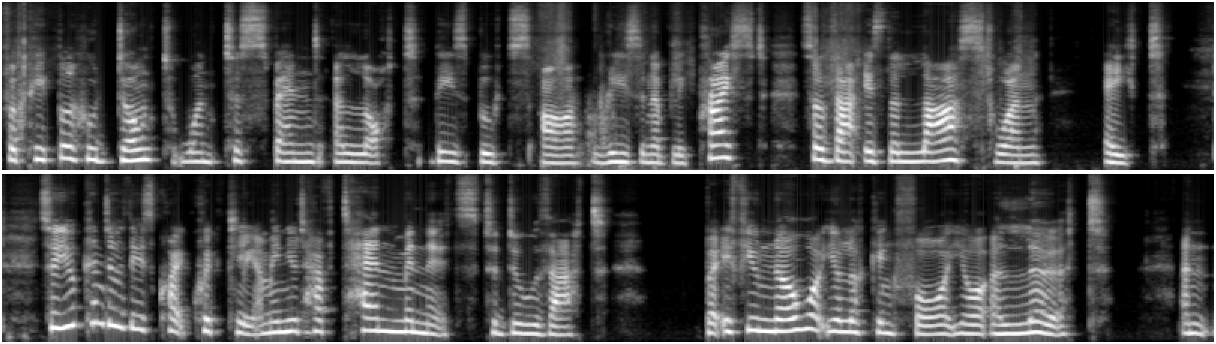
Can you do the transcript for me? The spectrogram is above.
For people who don't want to spend a lot, these boots are reasonably priced. So, that is the last one, eight. So, you can do these quite quickly. I mean, you'd have 10 minutes to do that. But if you know what you're looking for, you're alert and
